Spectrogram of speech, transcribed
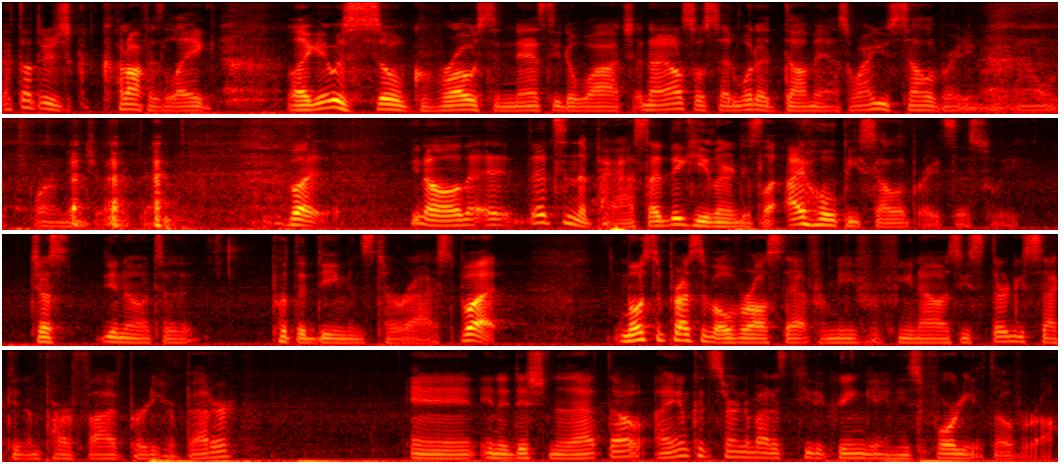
I thought they were just cut off his leg. Like it was so gross and nasty to watch. And I also said, what a dumbass. Why are you celebrating right now for an injury like that? But you know, that, that's in the past. I think he learned his. Le- I hope he celebrates this week, just you know, to put the demons to rest. But most impressive overall stat for me for Finau is he's 32nd in par five birdie or better. And in addition to that, though, I am concerned about his tee to green game. He's 40th overall.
